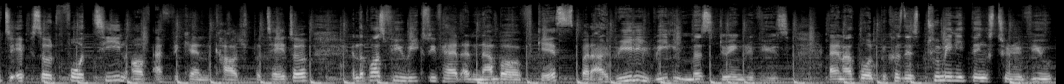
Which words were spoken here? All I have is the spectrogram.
to episode 14 of African Couch Potato. In the past few weeks, we've had a number of guests, but I really, really miss doing reviews. And I thought because there's too many things to review,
